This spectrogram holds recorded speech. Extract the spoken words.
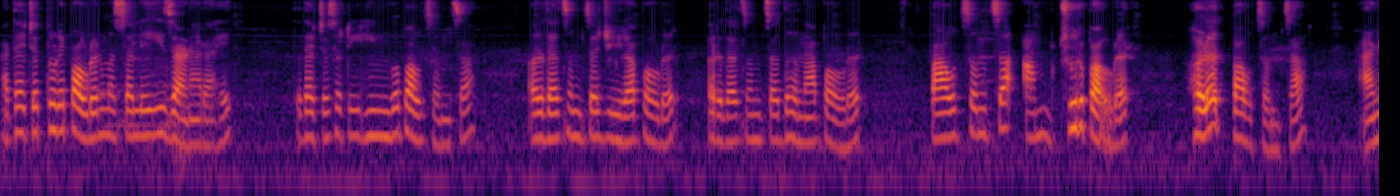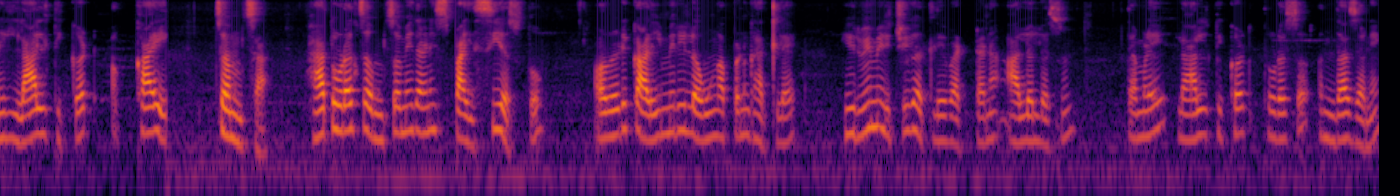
आता ह्याच्यात थोडे पावडर मसालेही जाणार आहेत. तर त्याच्यासाठी हिंग पाव चमचा अर्धा चमचा जिरा पावडर अर्धा चमचा धना पावडर पाव चमचा आमचूर पावडर हळद पाव चमचा आणि लाल तिखट अख्खा एक चमचा. हा थोडा चमचमीत आणि स्पायसी असतो. ऑलरेडी काळी मिरी लवंग आपण घातलं आहे हिरवी मिरची घातली वाटताना आलं लसूण. त्यामुळे लाल तिखट थोडंसं अंदाजाने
